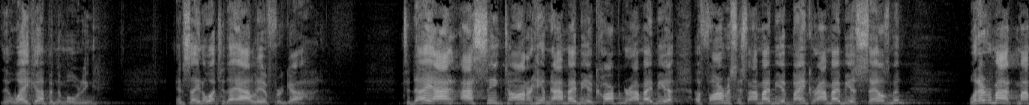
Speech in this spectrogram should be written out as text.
that wake up in the morning and say, you know what, today I live for God? Today, I, I seek to honor Him. Now, I may be a carpenter, I may be a, a pharmacist, I may be a banker, I may be a salesman. Whatever my, my,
